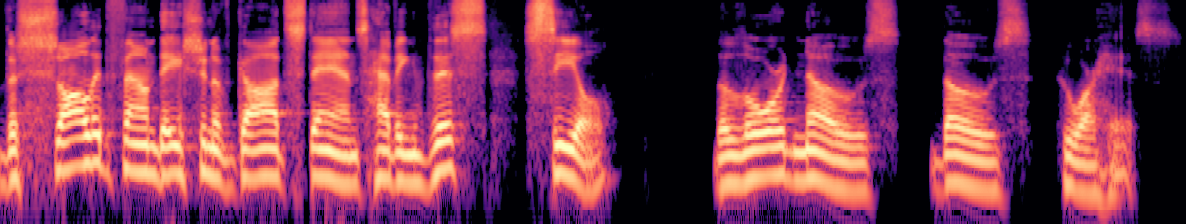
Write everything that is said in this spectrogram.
The solid foundation of God stands having this seal the Lord knows those who are his.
